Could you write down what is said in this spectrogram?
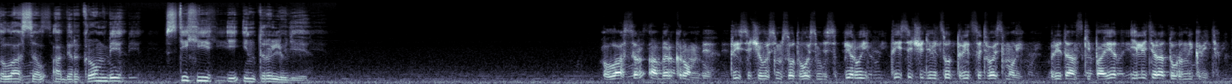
Лассел Аберкромби Стихи и интерлюдии Лассер Аберкромби, 1881-1938, британский поэт и литературный критик.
